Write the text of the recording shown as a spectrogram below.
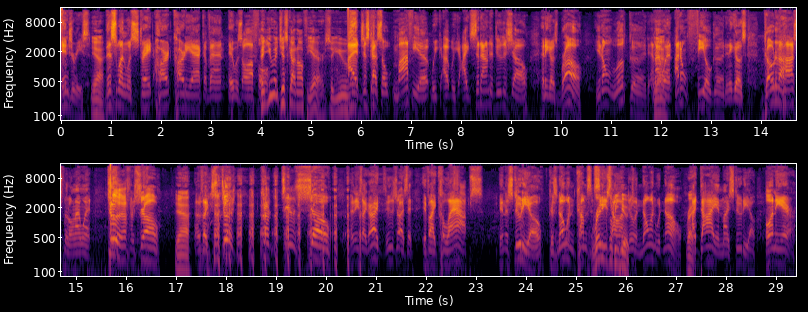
Injuries. Yeah. This one was straight heart cardiac event. It was awful. And you had just gotten off the air, so you. I had just got so mafia. We I, we I sit down to do the show, and he goes, "Bro, you don't look good." And Yeah. I went, "I don't feel good." And he goes, "Go to the hospital." And I went, "Do the effing show." yeah. I was like, "Just do the, do the show." And he's like, "All right, do the show." I said, "If I collapse." In the studio, because no one comes and Ratings sees how I'm huge. doing. No one would know. Right. I die in my studio on the air.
